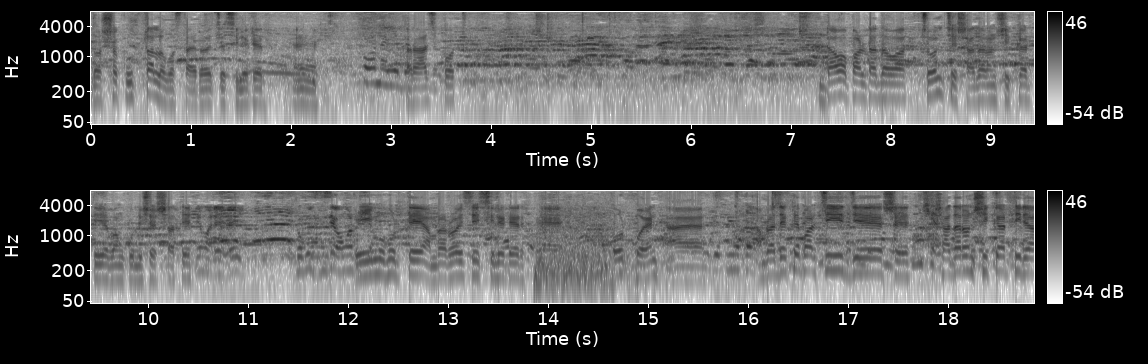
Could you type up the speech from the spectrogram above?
দর্শক উত্তাল অবস্থায় রয়েছে সিলেটের আহ, রাজপথ। দাওয়া পাল্টা দেওয়া চলছে সাধারণ শিক্ষার্থী এবং পুলিশের সাথে। এই মুহূর্তে আমরা রয়েছি সিলেটের কোর্ট পয়েন্ট আমরা দেখতে পাচ্ছি যে সাধারণ শিক্ষার্থীরা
